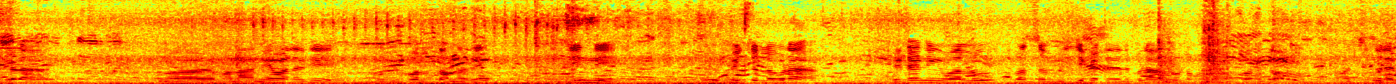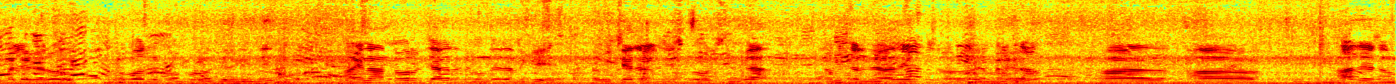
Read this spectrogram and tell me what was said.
ఇక్కడ మన నీవ్ అనేది భూమి పొందుతున్నది దీన్ని ఫ్యూచర్లో కూడా రిటర్నింగ్ వాళ్ళు ప్లస్ బ్రిడ్జి కట్టేది కూడా నూట ముప్పై కోట్లతో మా చిత్తూరు ఎమ్మెల్యే గారు ప్రపోజల్ పంపడం జరిగింది. ఆయన అంతవరకు జాగ్రత్తగా ఉండేదానికి అవి చర్యలు తీసుకోవాల్సిందిగా కమిషన్ ఆదేశించారు ఎమ్మెల్యే గారు. ఆదేశం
